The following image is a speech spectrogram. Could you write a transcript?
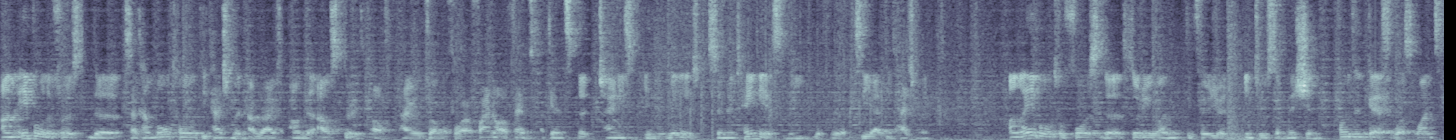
On April 1st, the Sakamoto detachment arrived on the outskirts of Taiyuezhuang for a final offense against the Chinese in the village simultaneously with the Xia detachment. Unable to force the 31 Division into submission, poison gas was once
